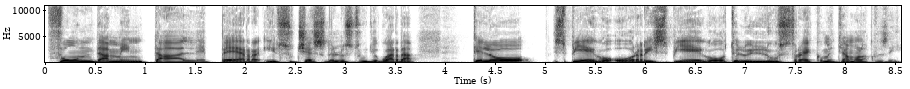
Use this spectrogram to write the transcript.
fondamentale per il successo dello studio. Guarda, te lo spiego o rispiego o te lo illustro, ecco, mettiamola così.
